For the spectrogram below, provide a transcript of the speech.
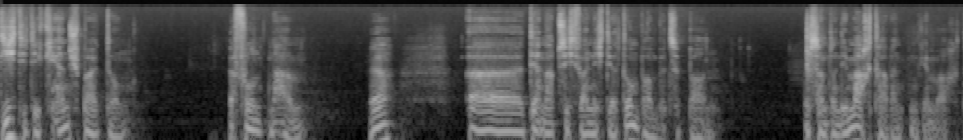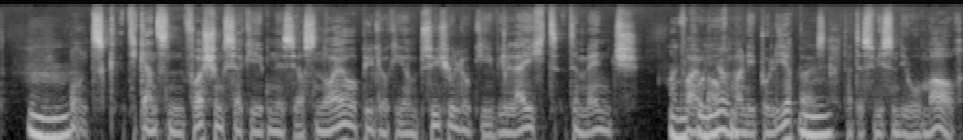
die, die die Kernspaltung erfunden haben, ja, äh, deren Absicht war nicht, die Atombombe zu bauen. Das haben dann die Machthabenden gemacht. Mhm. Und die ganzen Forschungsergebnisse aus Neurobiologie und Psychologie, wie leicht der Mensch vor allem auch manipulierbar mhm. ist, das wissen die oben auch.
